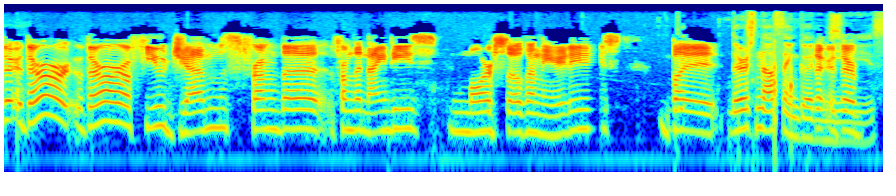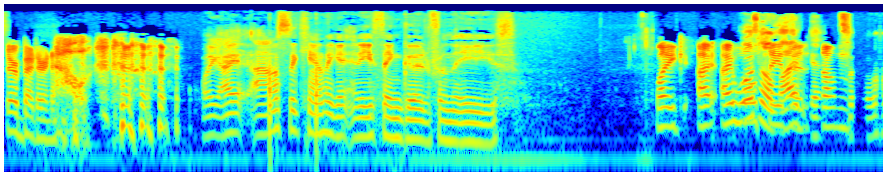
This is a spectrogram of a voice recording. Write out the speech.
There, there are there are a few gems from the from the '90s more so than the '80s, but There's nothing good in they're the they're, 80s. they're better now. Like I honestly can't think of anything good from the 80s. Like I, I will say alive that yet, some so that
